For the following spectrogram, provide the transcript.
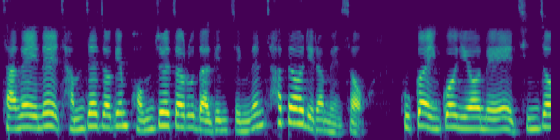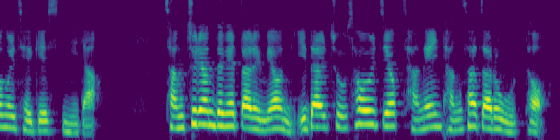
장애인을 잠재적인 범죄자로 낙인 찍는 차별이라면서 국가인권위원회에 진정을 제기했습니다. 장출연 등에 따르면 이달 초 서울 지역 장애인 당사자로부터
